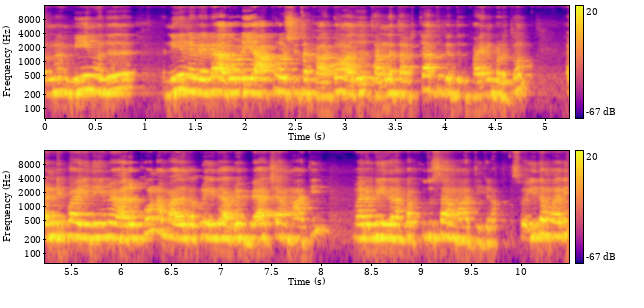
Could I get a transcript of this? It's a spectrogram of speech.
சொன்ன மீன் வந்து நீர்நிலையில் அதோடைய ஆக்ரோஷத்தை காட்டும். அது தன்னை தற்காத்துக்கிறதுக்கு பயன்படுத்தும். கண்டிப்பாக இதையுமே அறுக்கும். நம்ம அதுக்கப்புறம் இதை அப்படியே பேட்சாக மாற்றி மறுபடியும் இதை நம்ம புதுசாக மாற்றிக்கலாம் ஸோ இதை மாதிரி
